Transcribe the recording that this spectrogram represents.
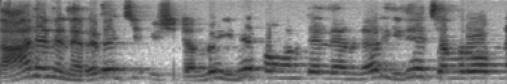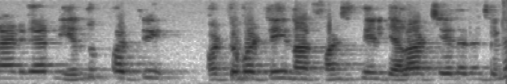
దానిని నెరవేర్చే విషయంలో ఇదే పవన్ కళ్యాణ్ గారు ఇదే చంద్రబాబు నాయుడు గారిని ఎందుకు పట్టి పట్టుబట్టి నాకు ఫండ్స్ దీనికి అలాట్ చేయలేదని చెప్పి?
